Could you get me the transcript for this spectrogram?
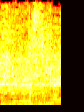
kiss me.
